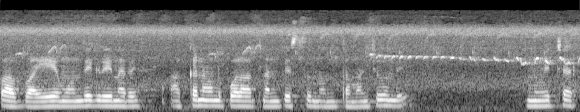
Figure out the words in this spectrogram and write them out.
బాబా ఏముంది గ్రీనరీ అక్కనే ఉండిపోవాలి అట్లా అనిపిస్తుంది. అంత మంచిగా ఉంది. నువ్వు ఇచ్చారు?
